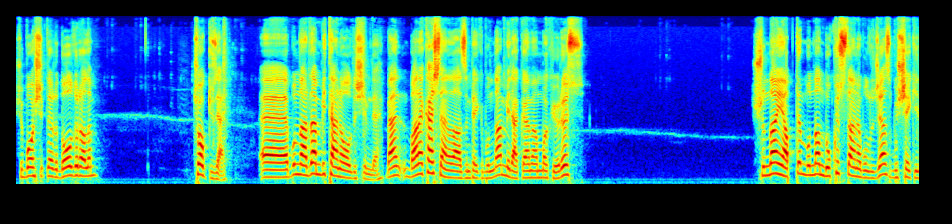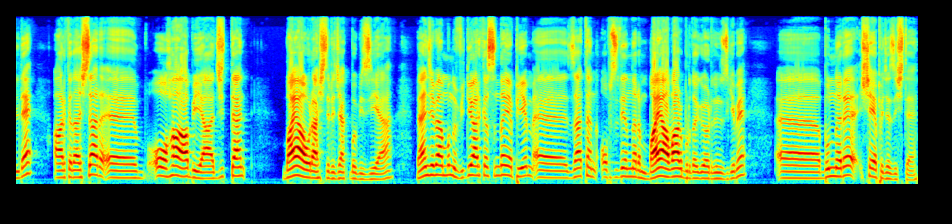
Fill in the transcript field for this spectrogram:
Şu boşlukları dolduralım. Çok güzel. Ee, bunlardan bir tane oldu şimdi. Ben bana kaç tane lazım peki bundan? Bir dakika hemen bakıyoruz. Şundan yaptım. Bundan 9 tane bulacağız bu şekilde. Arkadaşlar ee, oha abi ya cidden bayağı uğraştıracak bu bizi ya. Bence ben bunu video arkasında yapayım. Ee, zaten obsidianlarım bayağı var burada gördüğünüz gibi. Ee, bunları şey yapacağız işte.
